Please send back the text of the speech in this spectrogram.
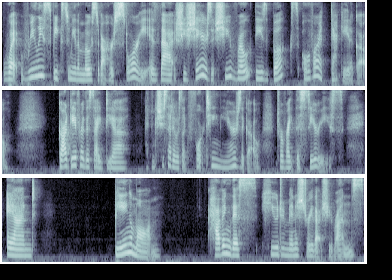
what really speaks to me the most about her story is that she shares that she wrote these books over a decade ago. God gave her this idea, I think she said it was like 14 years ago, to write this series. And being a mom, having this huge ministry that she runs,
